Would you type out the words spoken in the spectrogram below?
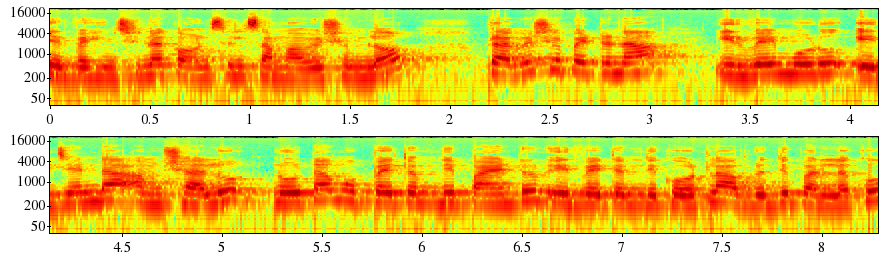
నిర్వహించిన కౌన్సిల్ సమావేశంలో ప్రవేశపెట్టిన ఇరవై మూడు ఎజెండా అంశాలు నూట ముప్పై తొమ్మిది పాయింట్ ఇరవై తొమ్మిది కోట్ల అభివృద్ధి పనులకు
